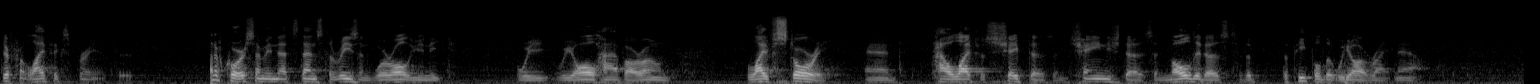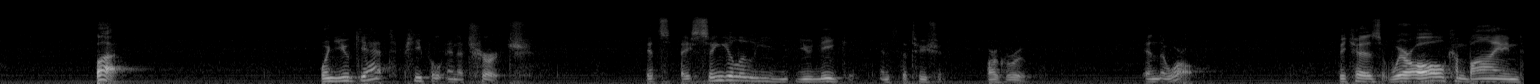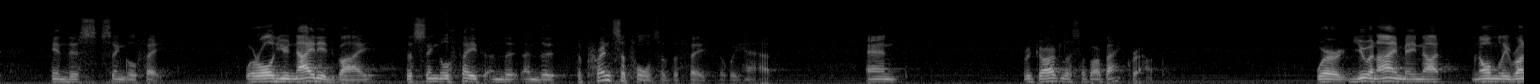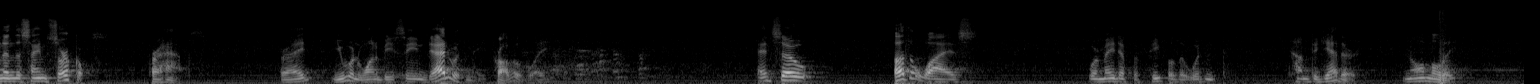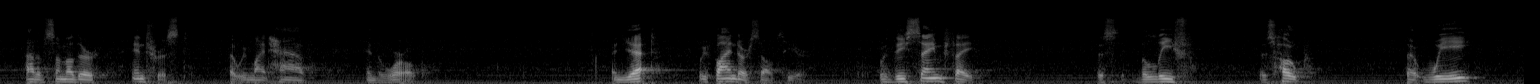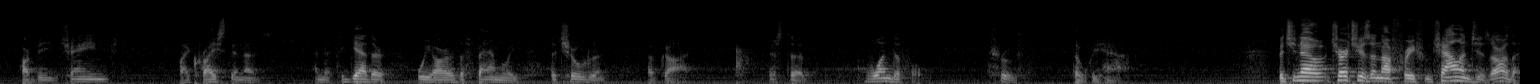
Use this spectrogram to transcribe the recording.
different life experiences. And of course, I mean, that stands to reason. We're all unique. We, we all have our own life story and how life has shaped us and changed us and molded us to the, the people that we are right now. But when you get people in a church, it's a singularly unique institution or group in the world because we're all combined in this single faith. We're all united by the single faith and the, and the, the principles of the faith that we have and regardless of our background. Where you and I may not normally run in the same circles, perhaps, right? You wouldn't want to be seen dead with me, probably. And so, otherwise, we're made up of people that wouldn't come together normally out of some other interest that we might have in the world. And yet, we find ourselves here with the same faith, this belief, this hope that we are being changed by Christ in us, and that together we are the family, the children of God. Just a wonderful truth that we have. But you know, churches are not free from challenges, are they?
